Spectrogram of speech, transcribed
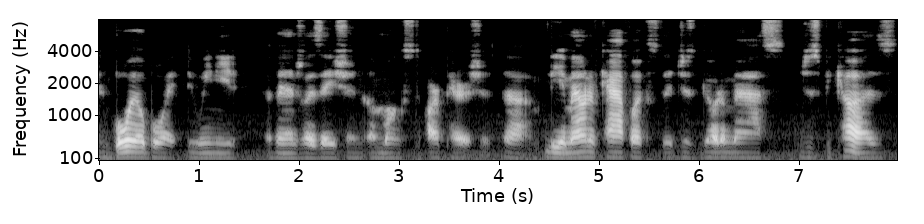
And boy, oh boy, do we need evangelization amongst our parishes. Uh, the amount of Catholics that just go to Mass just because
